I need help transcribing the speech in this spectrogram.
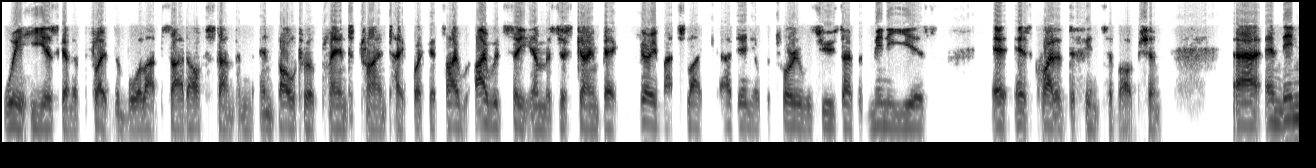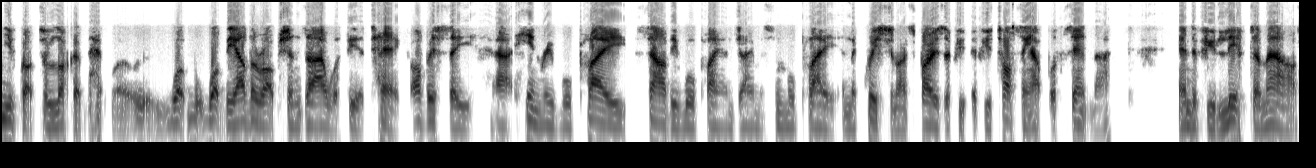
where he is going to float the ball upside off stump and, and bowl to a plan to try and take wickets. I, I would see him as just going back very much like uh, Daniel Vettori was used over many years as, as quite a defensive option. Uh, and then you've got to look at what what the other options are with the attack. Obviously, uh, Henry will play, Southee will play, and Jamieson will play. And the question, I suppose, if you if you're tossing up with Santner, and if you left him out,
